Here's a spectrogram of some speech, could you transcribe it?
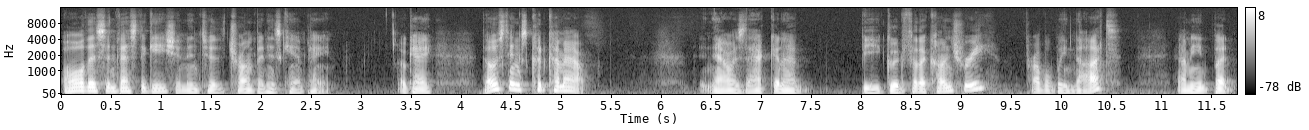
all this investigation into Trump and his campaign. Okay? Those things could come out. Now, is that going to be good for the country? Probably not. I mean, but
